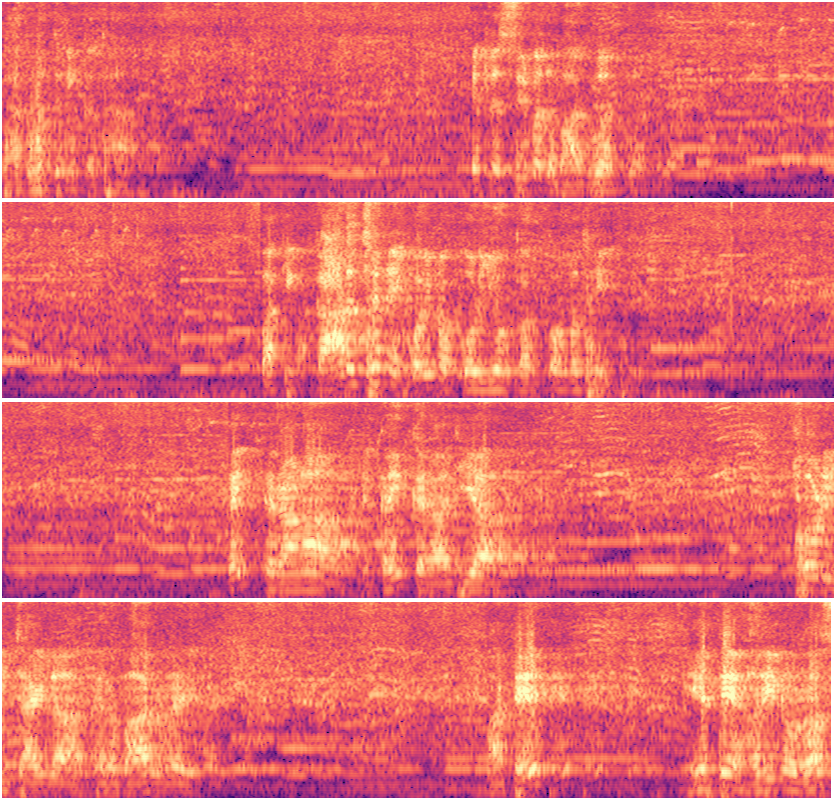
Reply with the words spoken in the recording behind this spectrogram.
ભાગવતની કથા. એટલે શ્રીમદ ભાગવત બાકી કાળ છે ને કોઈનો કોળિયો કરતો નથી. કંઈક રાણા ને કંઈક રાજ્યા છોડી ચાલ્યા ઘર બહાર રહે. માટે હેતે હરિનો રસ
